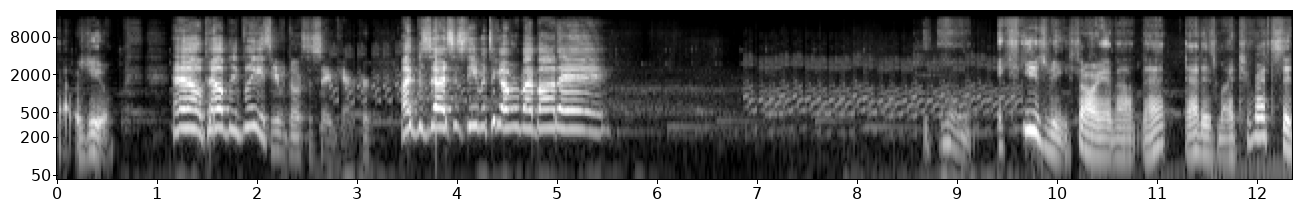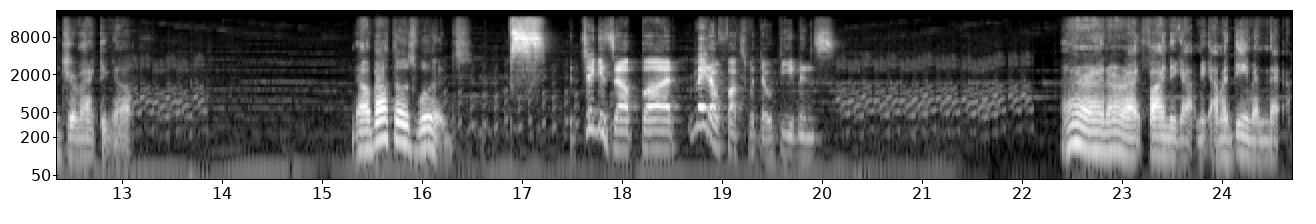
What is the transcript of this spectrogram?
That was you. Help, help me please, even though it's the same character. I possess a demon to cover my body! Excuse me, sorry about that. That is my Tourette's syndrome acting up. Now about those woods. Psst, the jig is up, bud. No fucks with no demons. Alright, alright, fine, you got me. I'm a demon now.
